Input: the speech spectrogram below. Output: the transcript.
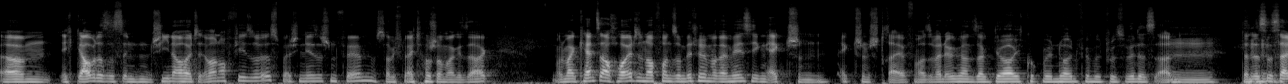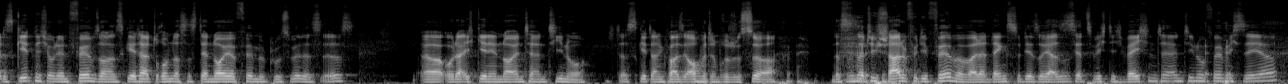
Ähm, ich glaube, dass es in China heute immer noch viel so ist, bei chinesischen Filmen. Das habe ich vielleicht auch schon mal gesagt. Und man kennt es auch heute noch von so mittelmäßigen Action, Actionstreifen. Also wenn irgendjemand sagt, ja, ich gucke mir einen neuen Film mit Bruce Willis an, Mhm. dann ist es halt, es geht nicht um den Film, sondern es geht halt darum, dass es der neue Film mit Bruce Willis ist. Äh, oder ich gehe in den neuen Tarantino. Das geht dann quasi auch mit dem Regisseur. Das ist natürlich schade für die Filme, weil dann denkst du dir so, ja, es ist jetzt wichtig, welchen Tarantino-Film ich sehe.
